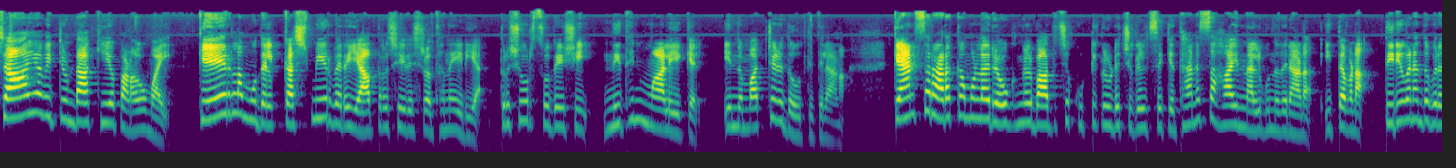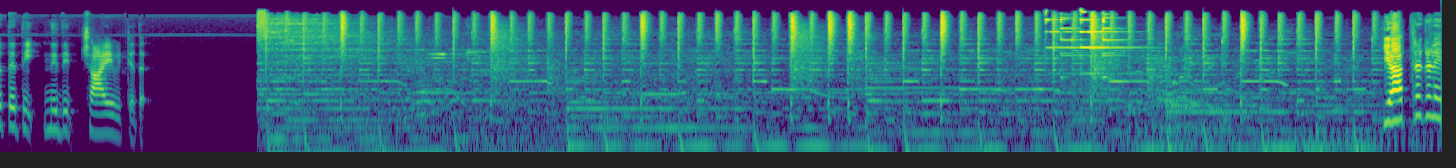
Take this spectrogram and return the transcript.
ചായ വിറ്റുണ്ടാക്കിയ പണവുമായി കേരളം മുതൽ കശ്മീർ വരെ യാത്ര ചെയ്ത് ശ്രദ്ധ നേടിയ തൃശൂർ സ്വദേശി നിധിൻ മാളിയേക്കൽ. ഇന്ന് മറ്റൊരു ദൗത്യത്തിലാണ്. ക്യാൻസർ അടക്കമുള്ള രോഗങ്ങൾ ബാധിച്ച കുട്ടികളുടെ ചികിത്സയ്ക്ക് ധനസഹായം നൽകുന്നതിനാണ് ഇത്തവണ തിരുവനന്തപുരത്തെത്തി നിതിൻ ചായ വിറ്റത് യാത്രകളെ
